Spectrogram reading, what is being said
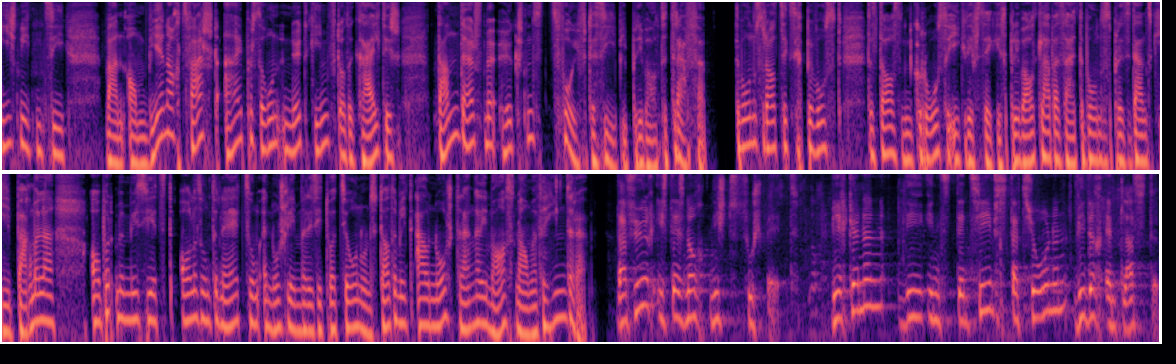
einschneidend sein, wenn am Weihnachtsfest eine Person nicht geimpft oder geheilt ist, dann darf man höchstens zu fünften sein bei privaten Treffen. Der Bundesrat ist sich bewusst, dass das ein grosser Eingriff sei ins Privatleben, sagt der Bundespräsident Guy Parmelin. Aber man müsse jetzt alles unternehmen, um eine noch schlimmere Situation und damit auch noch strengere Massnahmen verhindern. Dafür ist es noch nicht zu spät. Wir können die Intensivstationen wieder entlasten.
